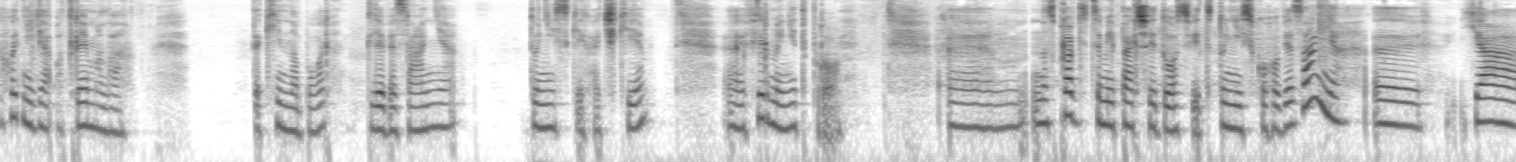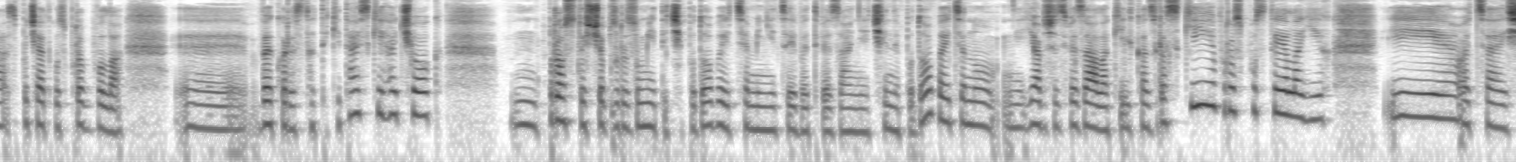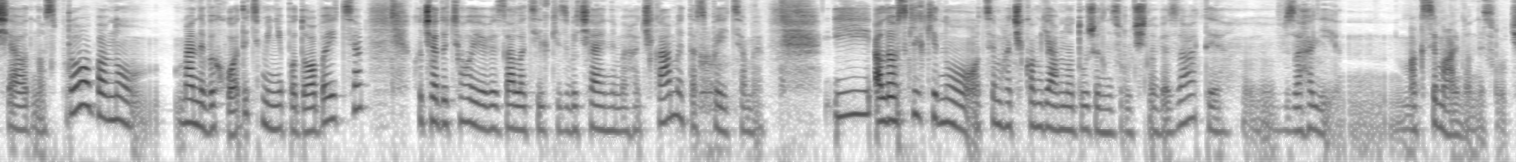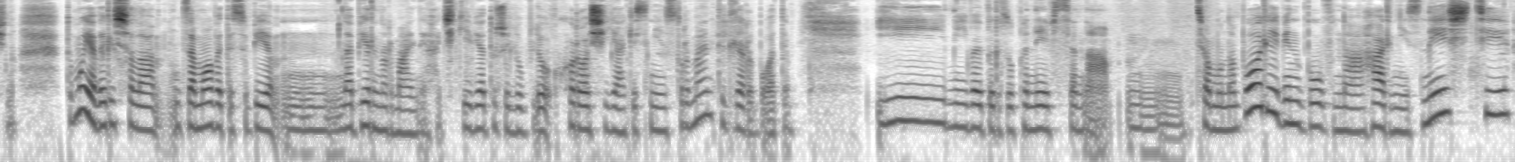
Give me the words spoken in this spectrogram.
Сьогодні я отримала такий набор для в'язання туніські гачки е, фірми Knit Pro. Ем, Насправді це мій перший досвід туніського в'язання. Е, Я спочатку спробувала е, використати китайський гачок, просто щоб зрозуміти, чи подобається мені цей вид в'язання, чи не подобається. Ну, я вже зв'язала кілька зразків, розпустила їх. І оце ще одна спроба. Ну, мене виходить, мені подобається. Хоча до цього я в'язала тільки звичайними гачками та спицями. І, але оскільки ну, оцим гачком явно дуже незручно в'язати, е, взагалі максимально незручно. Тому я вирішила замовити собі набір нормальних гачків. Я дуже люблю хороші якісні інструменти для роботи. І мій вибір зупинився на цьому наборі. Він був на гарній знижці.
